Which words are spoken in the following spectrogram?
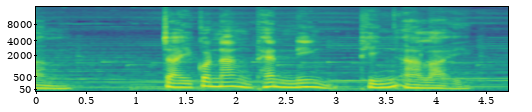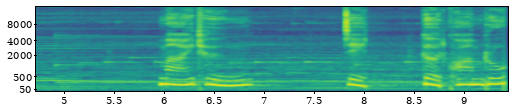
รัง ใจก็นั่งแท่นนิ่งทิ้งอาลัย หมายถึง จิตเกิดความรู้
